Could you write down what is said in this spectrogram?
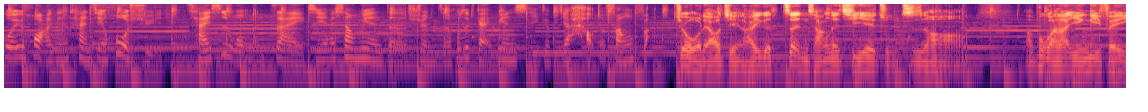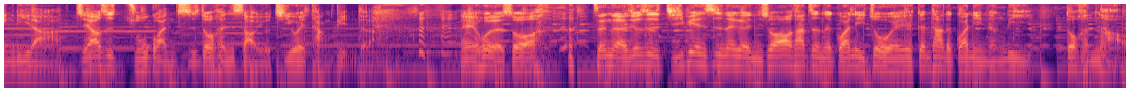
规划跟看见，或许才是我们在职业上面的选择或者改变时一个比较好的方法。就我了解啦，一个正常的企业组织哈啊，不管他盈利非盈利啦，只要是主管职，都很少有机会躺平的啦。哎，或者说，真的就是，即便是那个你说哦，他整个管理作为跟他的管理能力都很好，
